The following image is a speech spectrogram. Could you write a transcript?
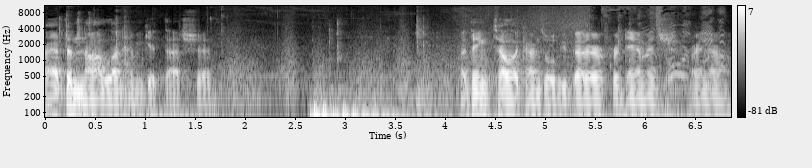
I have to not let him get that shit. I think Telkhines will be better for damage right now.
